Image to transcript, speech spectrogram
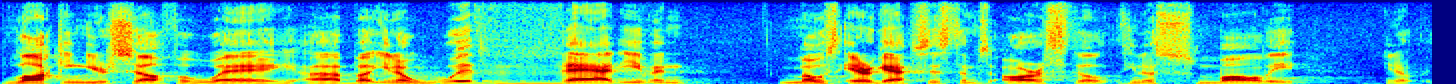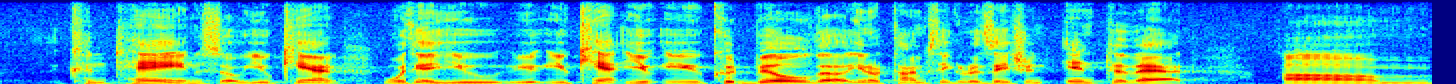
locking yourself away. Uh, but you know, with that, even most air gap systems are still, you know, smally, you know, contained. So you can, with you, you, you can't, you, you could build, uh, you know, time synchronization into that um,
